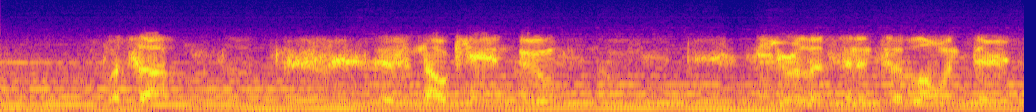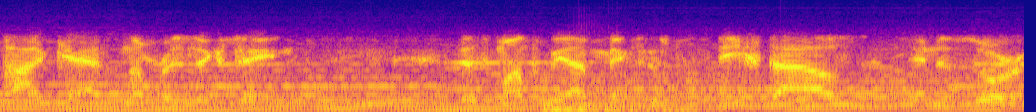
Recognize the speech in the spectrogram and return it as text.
What's up? This is Nocando, and you're listening to Low End Theory Podcast number 16. This month we have mixes from D Styles and Azura.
